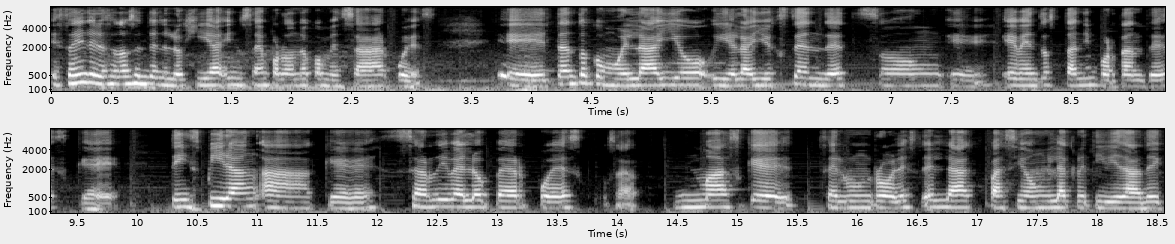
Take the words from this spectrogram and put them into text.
están interesados en tecnología y no saben por dónde comenzar, pues eh, tanto como el IO y el IO Extended son eh, eventos tan importantes que te inspiran a que ser developer, pues, o sea, más que ser un rol, es, la pasión, la creatividad de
